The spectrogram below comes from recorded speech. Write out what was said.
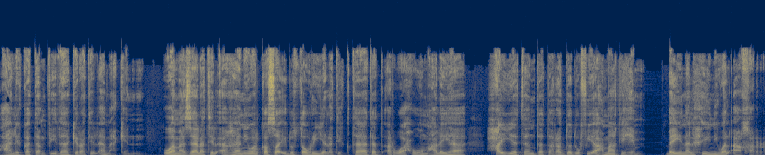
عالقة في ذاكرة الأماكن. وما زالت الأغاني والقصائد الثورية التي اقتاتت أرواحهم عليها حية تتردد في أعماقهم بين الحين والآخر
